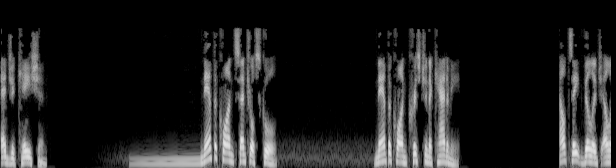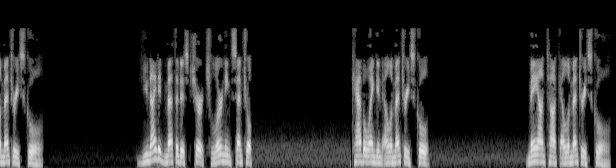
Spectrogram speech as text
Education. Nampicuan Central School. Nampicuan Christian Academy. Altsate Village Elementary School. United Methodist Church Learning Central. Cabawangan Elementary School. Mayontok Elementary School.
